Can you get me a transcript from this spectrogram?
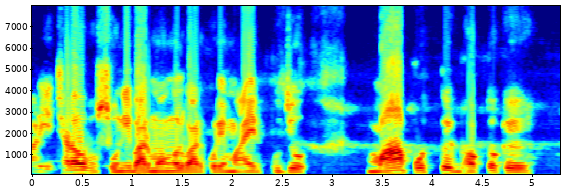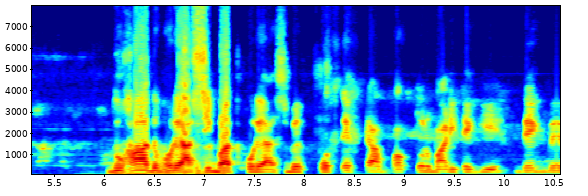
আর এছাড়াও শনিবার, মঙ্গলবার করে মায়ের পুজো। মা প্রত্যেক ভক্তকে দুহাত ভরে আশীর্বাদ করে আসবে প্রত্যেকটা ভক্তর বাড়িতে গিয়ে, দেখবে।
